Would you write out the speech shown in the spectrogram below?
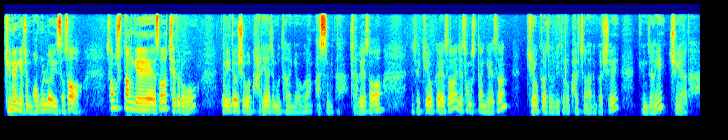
기능에 좀 머물러 있어서 성숙 단계에서 제대로 그 리더십을 발휘하지 못하는 경우가 많습니다. 자, 그래서 이제 기업가에서 이제 성숙 단계에선 기업가적 리더로 발전하는 것이 굉장히 중요하다.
